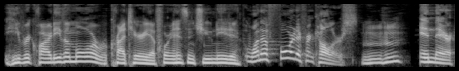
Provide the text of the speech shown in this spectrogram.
He required even more criteria. For instance, you needed one of four different colors mm-hmm. in there.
